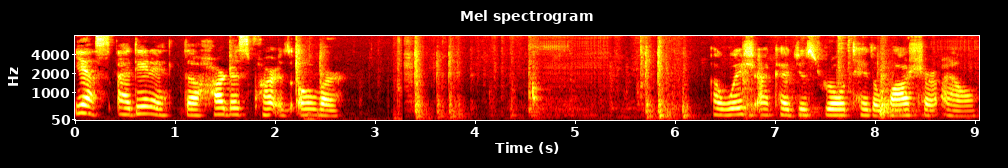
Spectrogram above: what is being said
Yes, I did it. The hardest part is over. I wish I could just rotate the washer out,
